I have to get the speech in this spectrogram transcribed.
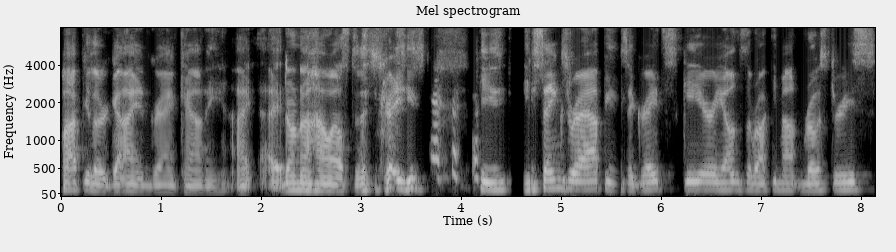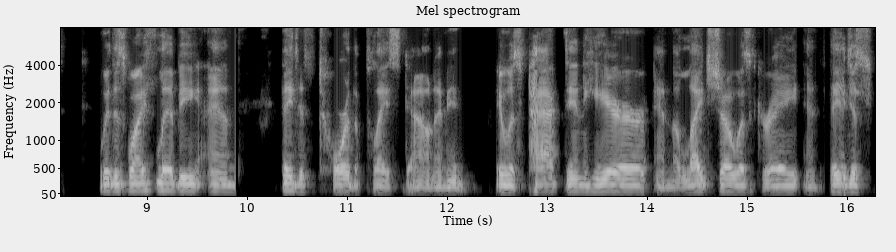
popular guy in Grand County. I, I don't know how else to describe. He's he he sings rap. He's a great skier. He owns the Rocky Mountain Roasteries with his wife Libby, and they just tore the place down. I mean, it was packed in here, and the light show was great, and they just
